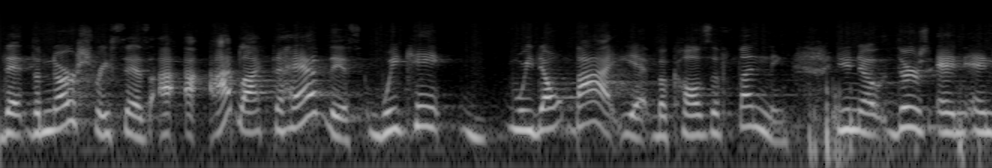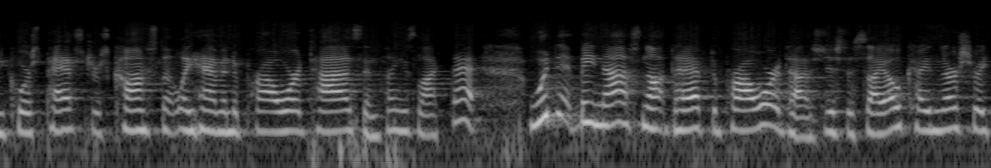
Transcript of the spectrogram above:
that the nursery says, I, would like to have this. We can't, we don't buy it yet because of funding. You know, there's, and, and of course, pastors constantly having to prioritize and things like that. Wouldn't it be nice not to have to prioritize, just to say, okay, nursery,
